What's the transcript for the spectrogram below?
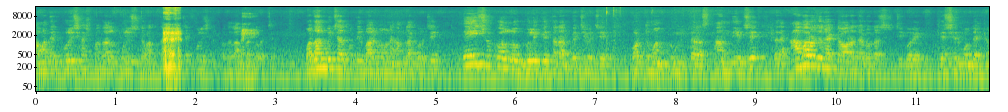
আমাদের পুলিশ হাসপাতাল, পুলিশকে হত্যা করেছে, পুলিশ হাসপাতাল হামলা করেছে। প্রধান বিচারপতির বাসভবনে হামলা করেছে। এই সকল লোকগুলিকে তারা বেছে বেছে বর্তমান কমিটি তারা স্থান দিয়েছে। তাহলে আবারও যেন একটা অরাজকতা সৃষ্টি করে দেশের মধ্যে একটা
